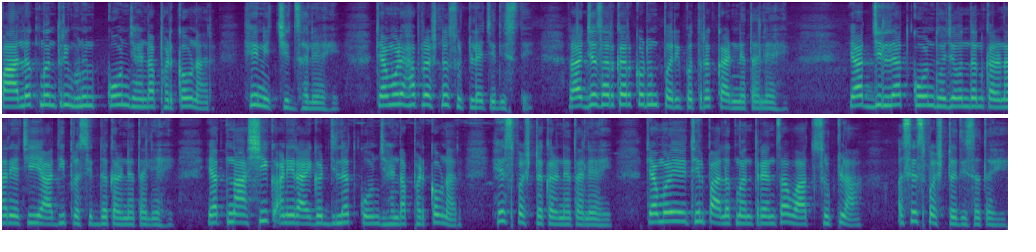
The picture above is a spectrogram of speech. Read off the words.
पालकमंत्री म्हणून कोण झेंडा फडकवणार हे निश्चित झाले आहे. त्यामुळे हा प्रश्न सुटल्याचे दिसते. राज्य सरकारकडून परि परिपत्रक काढण्यात आले आहे. यात जिल्ह्यात कोण ध्वजवंदन करणार याची यादी प्रसिद्ध करण्यात आली आहे. यात नाशिक आणि रायगड जिल्ह्यात कोण झेंडा फडकवणार हे स्पष्ट करण्यात आले आहे. त्यामुळे येथील पालकमंत्र्यांचा वाद सुटला असे स्पष्ट दिसत आहे.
